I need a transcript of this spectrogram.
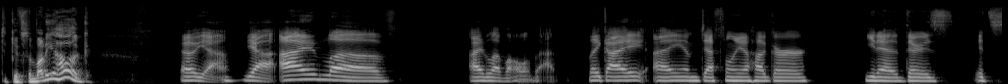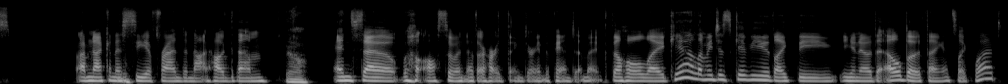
to give somebody a hug. Oh yeah. Yeah. I love I love all of that. Like I I am definitely a hugger. You know, there's it's I'm not going to see a friend and not hug them. Yeah. And so well, also another hard thing during the pandemic, the whole like, yeah, let me just give you like the, you know, the elbow thing. It's like, what?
